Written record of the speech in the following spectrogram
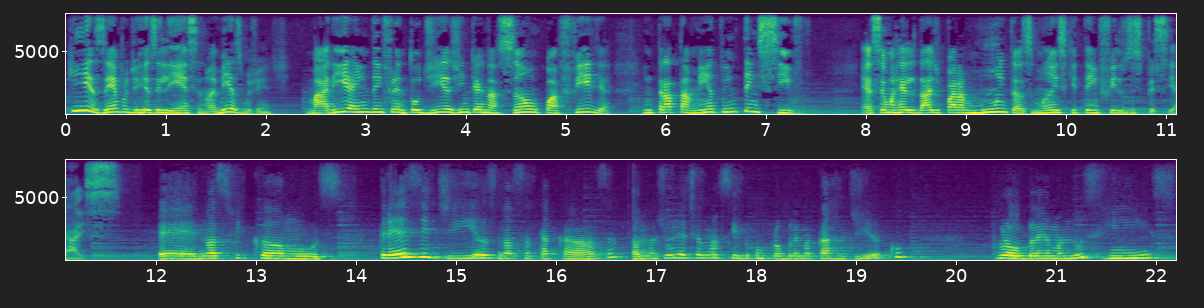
Que exemplo de resiliência, não é mesmo, gente? Maria ainda enfrentou dias de internação com a filha em tratamento intensivo. Essa é uma realidade para muitas mães que têm filhos especiais. É, nós ficamos 13 dias na Santa Casa. A Ana Júlia tinha nascido com problema cardíaco, problema nos rins,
